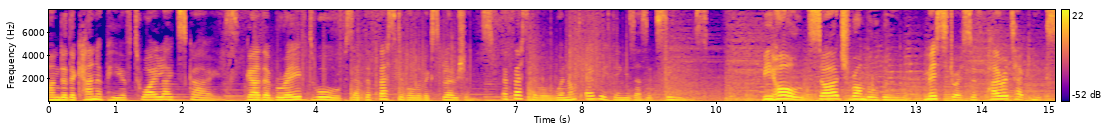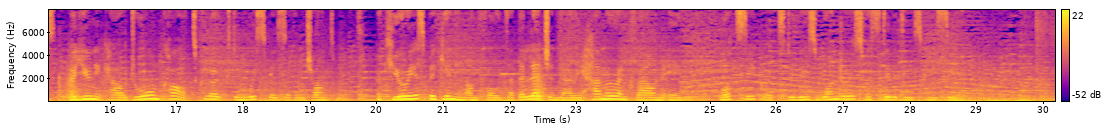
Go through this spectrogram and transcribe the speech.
Under the canopy of twilight skies, gather brave dwarves at the Festival of Explosions, a festival where not everything is as it seems. Behold Surge Rumbleboom, mistress of pyrotechnics, a unicow drawn cart cloaked in whispers of enchantment. A curious beginning unfolds at the legendary Hammer and Crown Inn. What secrets do these wondrous festivities conceal?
